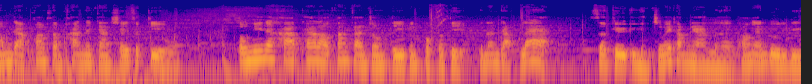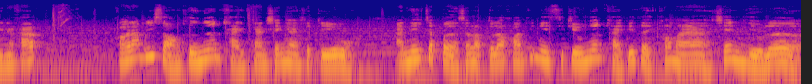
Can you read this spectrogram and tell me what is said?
ลำดับความสำคัญในการใช้ skill ตรงนี้นะครับถ้าเราตั้งการโจมตีเป็นปกติเป็นอันดับแรกskill อื่นจะไม่ทำงานเลย เพราะงั้นดูดีๆนะครับคอลัมน์ที่ 2 คือเงื่อนไขการใช้งาน skill อันนี้จะเปิดสำหรับตัวละครที่มี skill เงื่อนไขพิเศษเข้ามา เช่น healer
